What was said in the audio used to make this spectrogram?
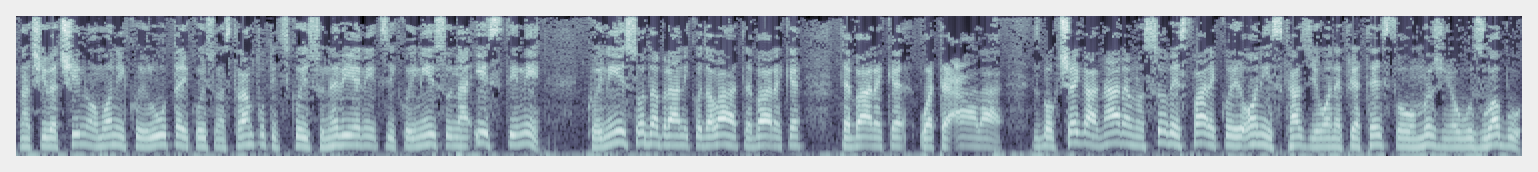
Znači većinom oni koji lutaju, koji su na stramputici, koji su nevjernici, koji nisu na istini, koji nisu odabrani kod Allaha te bareke, te bareke wa ta'ala. Zbog čega naravno sve ove stvari koje oni iskazuju, one prijateljstvo, ovu mržnju, ovu zlobu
